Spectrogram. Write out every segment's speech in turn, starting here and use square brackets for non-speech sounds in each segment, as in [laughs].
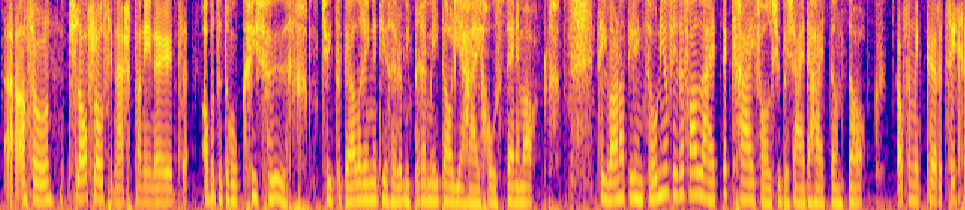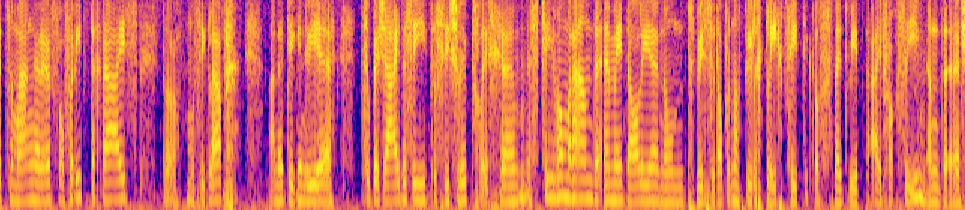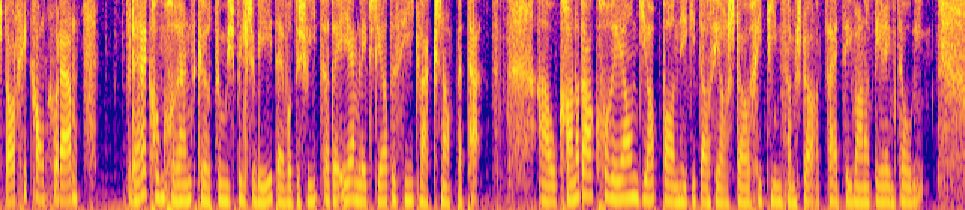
Also schlaflose Nächte habe ich nicht. Aber der Druck ist hoch. Die Schweizer Girlerinnen die sollen mit einer Medaille heimkommen aus Dänemark. Silvana Tirinzoni auf jeden Fall leitet keine falsche Bescheidenheit an den Tag. Also wir gehören sicher zum engeren Favoritenkreis. Da muss ich glaube [laughs] auch nicht irgendwie zu bescheiden sein. Das ist wirklich ähm, ein Ziel, das wir haben, eine Medaille und wissen aber natürlich gleichzeitig, dass es nicht wird einfach sein. Wir haben eine starke Konkurrenz. Zu dieser Konkurrenz gehört zum Beispiel Schweden, wo der Schweiz an der EM letztes Jahr den Sieg weggeschnappt hat. Auch Kanada, Korea und Japan haben dieses Jahr starke Teams am Start, sagt Silvana Tirenzoni.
